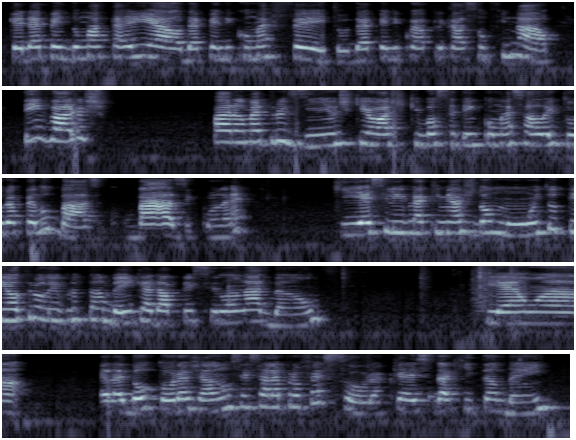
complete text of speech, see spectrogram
Porque depende do material, depende de como é feito, depende qual é a aplicação final. Tem vários parâmetrozinhos que eu acho que você tem que começar a leitura pelo básico, básico, né? Que esse livro aqui me ajudou muito. Tem outro livro também que é da Priscila Nadão, que é uma, ela é doutora já, não sei se ela é professora, que é esse daqui também,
